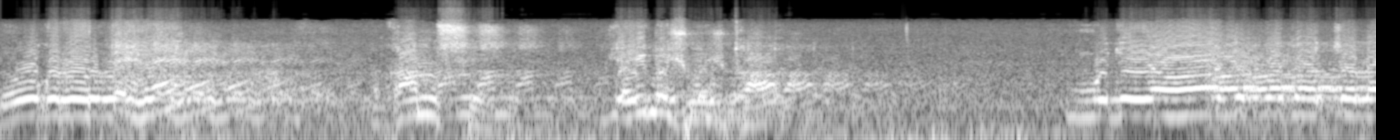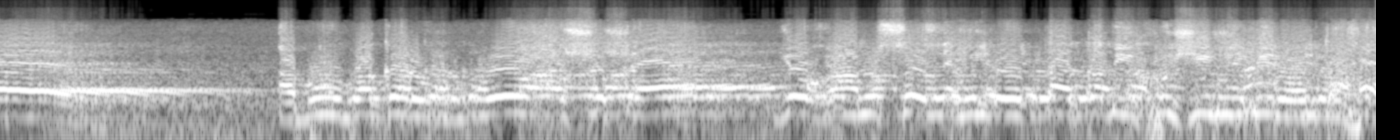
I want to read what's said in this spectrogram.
लोग रोते हैं गम से। यही मशहूर था। मुझे आज पता चला अबू बकर वो आशिक है जो गम से नहीं रोता, कभी खुशी में भी रोता है।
